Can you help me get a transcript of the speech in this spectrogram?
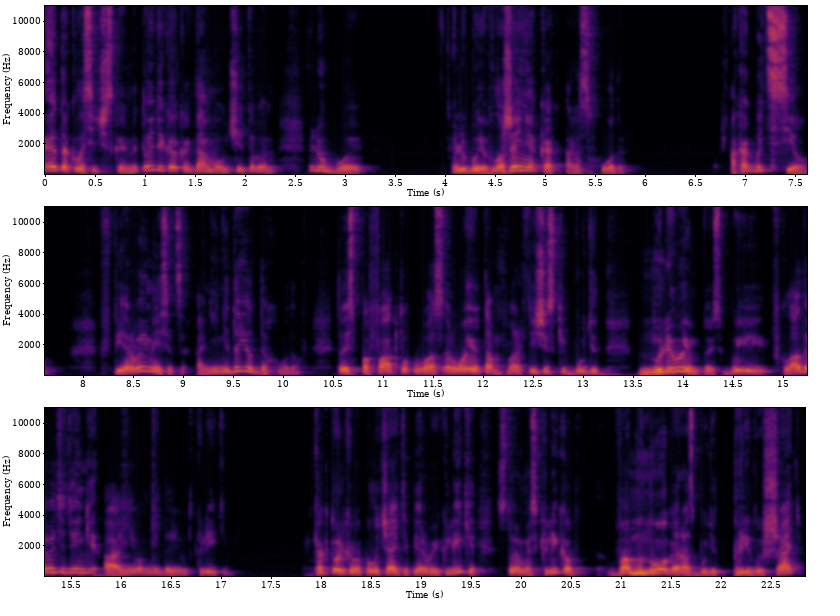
Это классическая методика, когда мы учитываем любое, любые вложения как расходы. А как быть с SEO? В первые месяцы они не дают доходов. То есть по факту у вас ROI там практически будет нулевым. То есть вы вкладываете деньги, а они вам не дают клики. Как только вы получаете первые клики, стоимость кликов во много раз будет превышать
